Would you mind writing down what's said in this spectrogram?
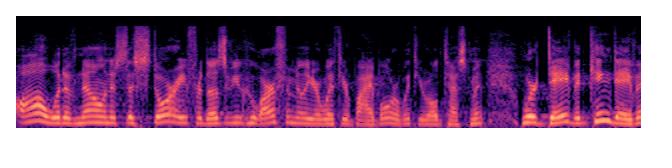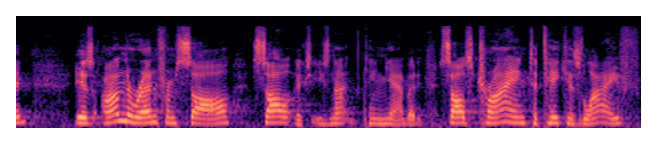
all would have known. It's this story, for those of you who are familiar with your Bible or with your Old Testament, where David, King David, is on the run from Saul. Saul, he's not king yet, but Saul's trying to take his life.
